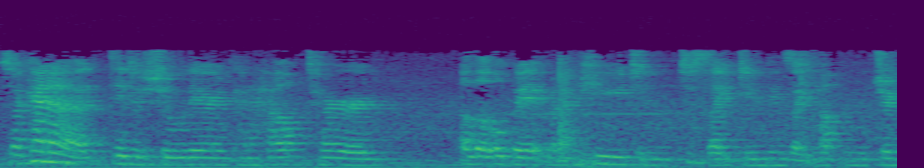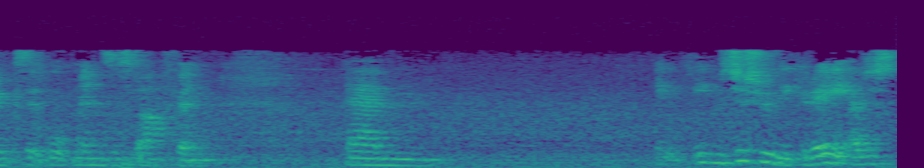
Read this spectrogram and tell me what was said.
So I kind of did a show there and kind of helped her a little bit when I'm huge and just like doing things like helping with drinks at openings and stuff, and um, it, it was just really great. I just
